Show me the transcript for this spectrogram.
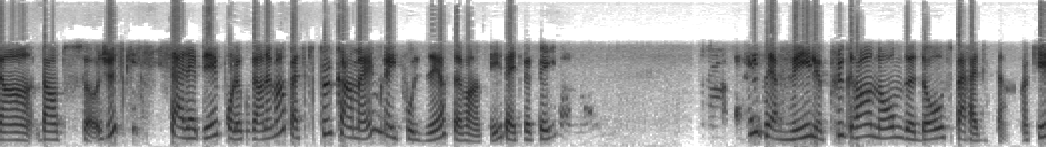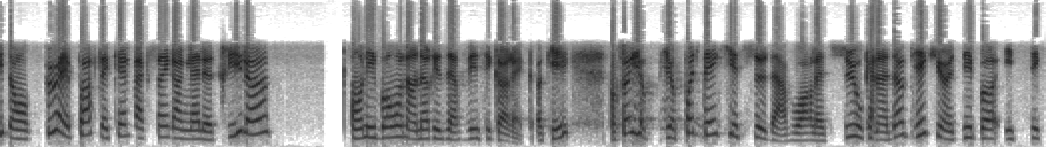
dans, dans tout ça. Jusqu'ici, ça allait bien pour le gouvernement parce qu'il peut quand même, là, il faut le dire, se vanter d'être le pays qui a réservé le plus grand nombre de doses par habitant. OK? Donc, peu importe lequel vaccin gagne la loterie, là, on est bon, on en a réservé, c'est correct. OK? Donc, ça, il n'y a, a pas d'inquiétude à avoir là-dessus au Canada, bien qu'il y ait un débat éthique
